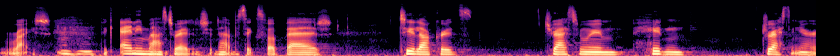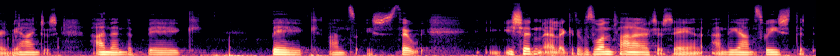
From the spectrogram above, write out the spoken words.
right. Like any master bedroom should have a six foot bed, two lockers, dressing room, hidden dressing area behind it, and then the big, big ensuite. So you shouldn't uh, like there was one plan out today, and, and the ensuite that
